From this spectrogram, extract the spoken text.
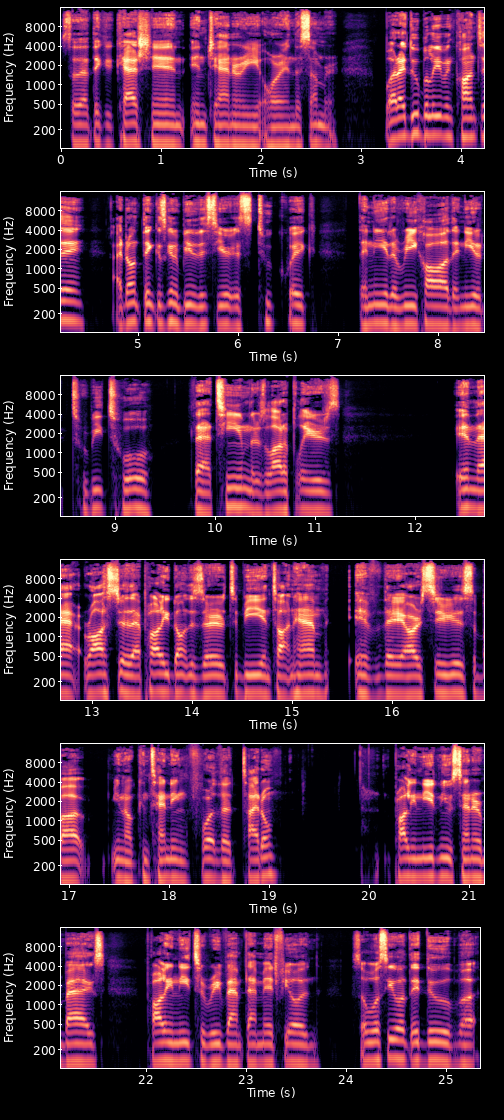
so that they could cash in in January or in the summer. But I do believe in Conte. I don't think it's going to be this year. It's too quick. They need a recall. They need to retool that team. There's a lot of players in that roster that probably don't deserve to be in Tottenham if they are serious about, you know, contending for the title. Probably need new center backs. Probably need to revamp that midfield. So we'll see what they do. But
